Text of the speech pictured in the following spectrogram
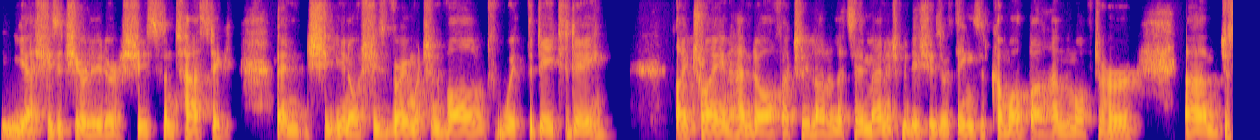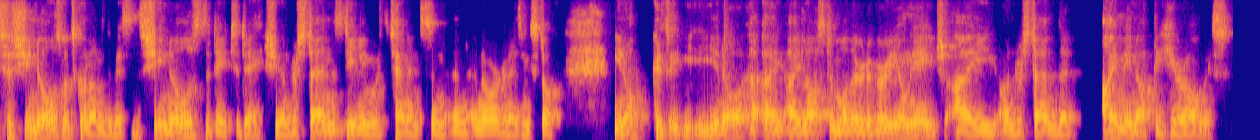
Yeah, she's a cheerleader. She's fantastic. And she, you know, she's very much involved with the day to day I try and hand off actually a lot of, let's say, management issues or things that come up. I'll hand them off to her um, just so she knows what's going on in the business. She knows the day to day. She understands dealing with tenants and, and, and organizing stuff. You know, because, you know, I, I lost a mother at a very young age. I understand that I may not be here always,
